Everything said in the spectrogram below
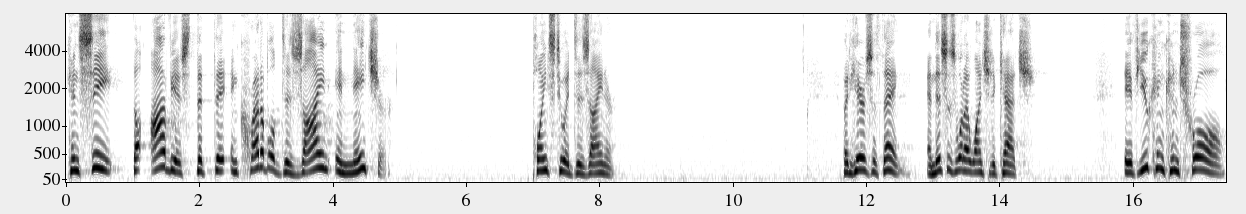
can see the obvious that the incredible design in nature points to a designer. But here's the thing, and this is what I want you to catch. If you can control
